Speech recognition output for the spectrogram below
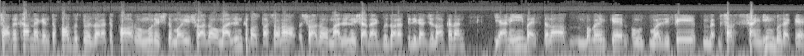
سابق هم یک انتقاد بود که وزارت کار و امور اجتماعی شهدا و معلولین که بازپسانا شهدا و معلولین شب یک وزارت دیگه جدا کردن. یعنی این به اصطلاح بگوییم که وظیفه بسیار سنگین بوده که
